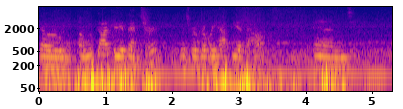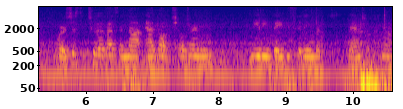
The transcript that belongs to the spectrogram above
So uh, we got the adventure, which we're really happy about. And where it's just the two of us and not adult children needing babysitting with grandchildren. you know,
